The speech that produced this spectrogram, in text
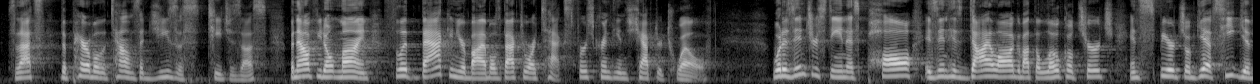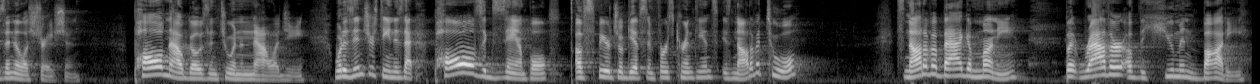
So that's the parable of the talents that Jesus teaches us. But now, if you don't mind, flip back in your Bibles back to our text, 1 Corinthians chapter 12. What is interesting as Paul is in his dialogue about the local church and spiritual gifts, he gives an illustration. Paul now goes into an analogy. What is interesting is that Paul's example of spiritual gifts in 1 Corinthians is not of a tool, it's not of a bag of money, but rather of the human body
